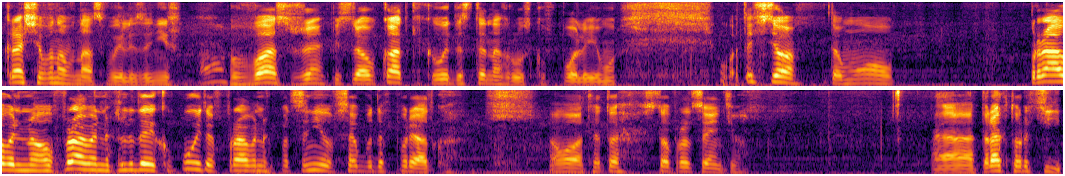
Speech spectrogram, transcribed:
Краще воно в нас вилізе, ніж в вас вже після обкатки, коли дасте нагрузку в полі йому. От і все. Тому правильно, правильних людей купуйте, в правильних пацанів все буде в порядку. От, це 100%. Е, тракторці.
